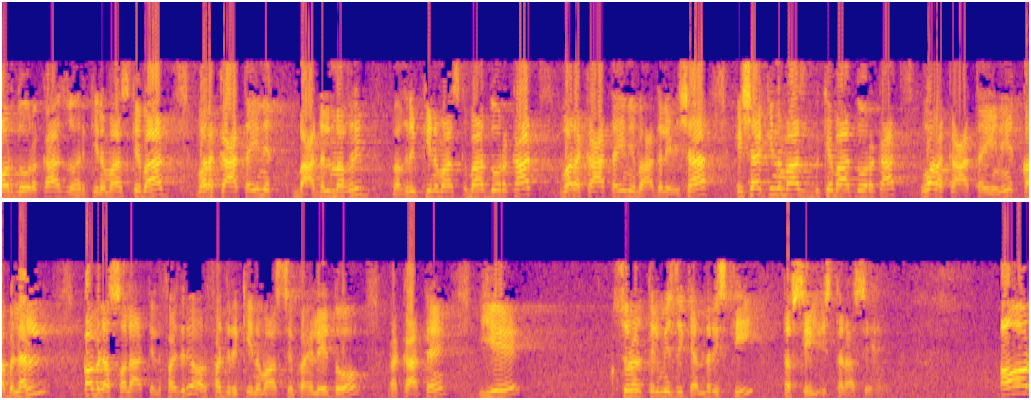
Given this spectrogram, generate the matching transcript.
اور دو رکعت ظہر کی نماز کے بعد۔ وہ رکعت بادل مغرب مغرب کی نماز کے بعد دو رکعت۔ وہ رکعت بادل عشاء عشاء کی نماز کے بعد دو رکعت۔ وہ رکعت ہی قبل قبل صلاۃ الفجر اور فجر کی نماز سے پہلے دو رکعتیں۔ یہ سورج ترمیزی کے اندر اس کی تفصیل اس طرح سے ہے۔ اور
